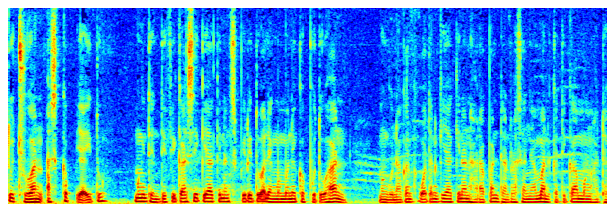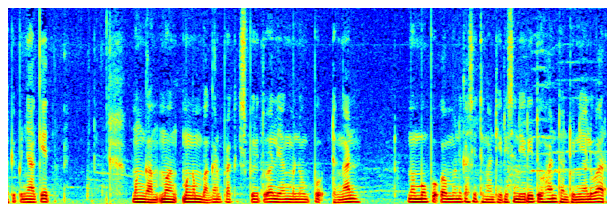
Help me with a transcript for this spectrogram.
Tujuan askep yaitu mengidentifikasi keyakinan spiritual yang memenuhi kebutuhan, menggunakan kekuatan keyakinan, harapan, dan rasa nyaman ketika menghadapi penyakit, mengembangkan praktik spiritual yang menumpuk dengan memupuk komunikasi dengan diri sendiri, Tuhan, dan dunia luar,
